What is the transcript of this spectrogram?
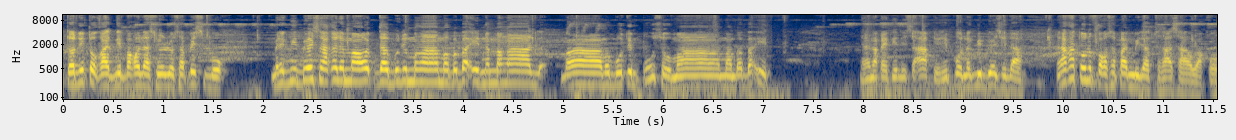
Ito dito, kahit di pa ako nasulo sa Facebook, may nagbibigay sa akin ng mga OFW, mga mababait, ng mga, mga mabuting puso, mga mababait. Na nakikinig sa akin. Yun po, nagbibigay sila. Nakakatulong pa ako sa pamilya at sa asawa ko.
